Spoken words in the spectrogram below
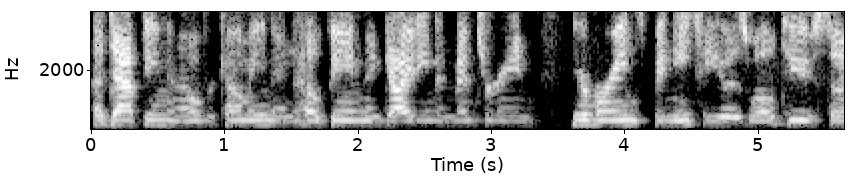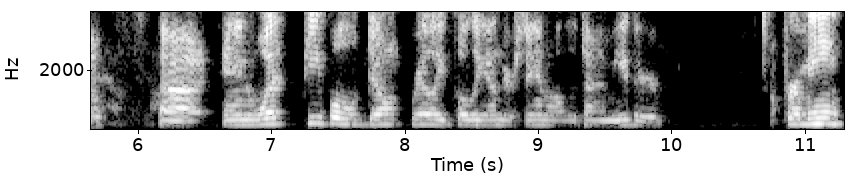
adapting and overcoming and helping and guiding and mentoring your marines beneath you as well too so uh, and what people don't really fully understand all the time either for me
